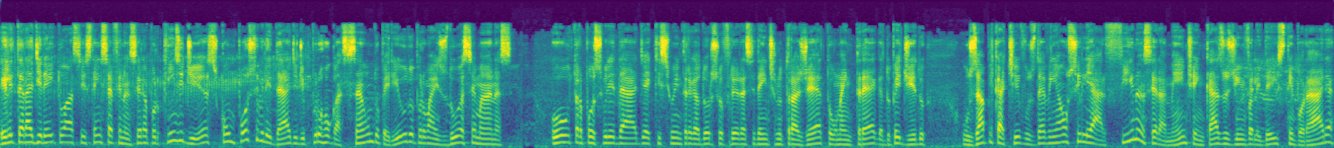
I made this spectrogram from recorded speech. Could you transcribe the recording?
Ele terá direito à assistência financeira por 15 dias, com possibilidade de prorrogação do período por mais duas semanas. Outra possibilidade é que, se o entregador sofrer acidente no trajeto ou na entrega do pedido, os aplicativos devem auxiliar financeiramente em casos de invalidez temporária,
